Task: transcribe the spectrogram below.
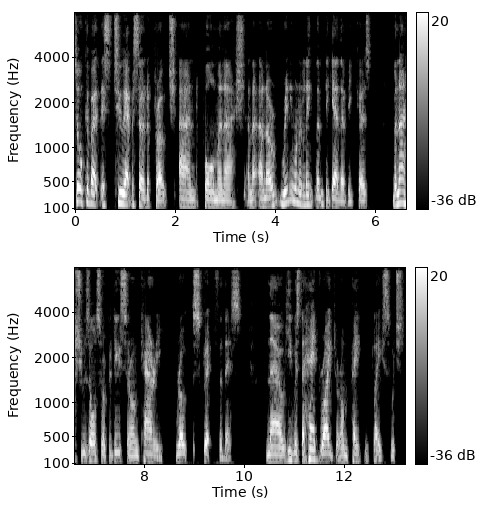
talk about this two episode approach and Paul Monash, and and I really want to link them together because Monash was also a producer on Carrie wrote the script for this. Now, he was the head writer on Peyton Place, which is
